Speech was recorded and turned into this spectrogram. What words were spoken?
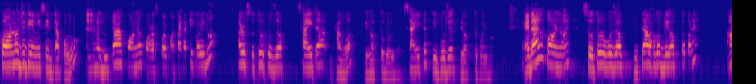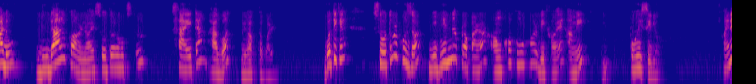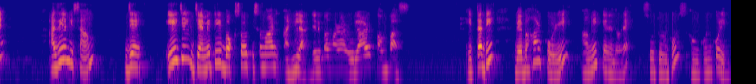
কৰ্ণ যদি আমি চিন্তা কৰো তেনেহলে দুটা কৰ্ণ পৰস্পৰ কটাকাটি কৰিব আৰু চতুৰ্ভুজক চাৰিটা ভাগত বিভক্ত কৰিব চাৰিটা ত্ৰিভুজত বিভক্ত কৰিব। এডাল কৰ্ণই চতুৰ্ভুজক দুটা ভাগত বিভক্ত কৰে আৰু দুডাল কৰ্ণই চতুৰ্ভুজটো চাৰিটা ভাগত বিভক্ত কৰে। গতিকে চতুৰ্ভুজৰ বিভিন্ন প্ৰকাৰৰ অংশসমূহৰ বিষয়ে আমি পঢ়িছিলো। হয়নে? আজি আমি চাম যে এই যে জ্যামিতি বক্সৰ কিছুমান আহিলা যেনেকুৱা ধৰা ৰুলাৰ কম্পাছ ইত্যাদি ব্যৱহাৰ কৰি আমি কেনেদৰে চতুৰ্ভুজ অংকন কৰিম?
